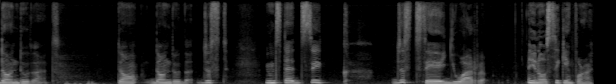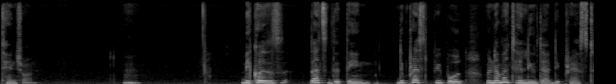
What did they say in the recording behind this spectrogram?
Don't do that don't don't do that. Just instead seek just say you are you know seeking for attention. Mm. because that's the thing. Depressed people will never tell you they're depressed.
